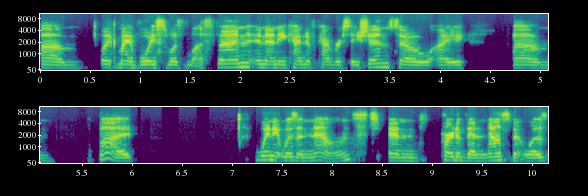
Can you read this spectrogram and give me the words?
um, like my voice was less than in any kind of conversation. So I, um, but when it was announced, and part of that announcement was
